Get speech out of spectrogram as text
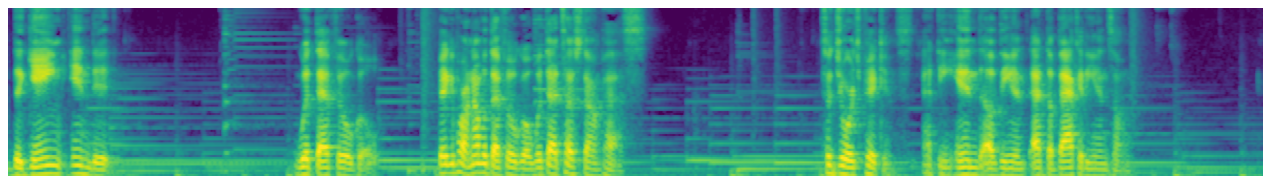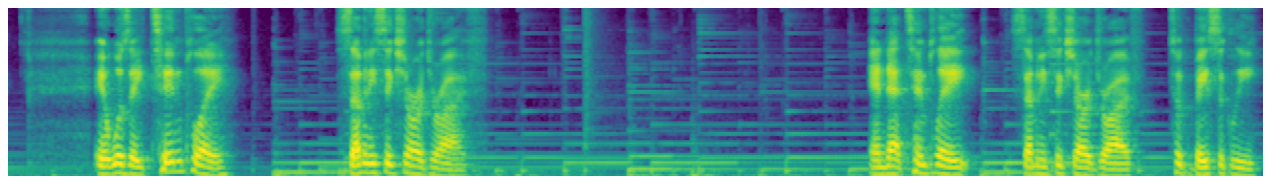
the game ended with that field goal. Beg your pardon, not with that field goal, with that touchdown pass to George Pickens at the end of the end, at the back of the end zone. It was a 10 play, 76 yard drive. And that 10 play, 76 yard drive took basically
